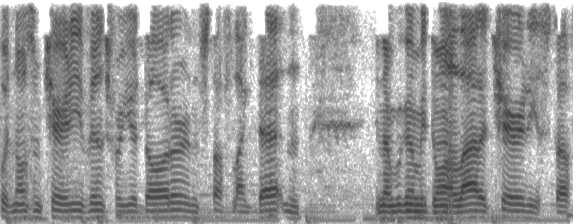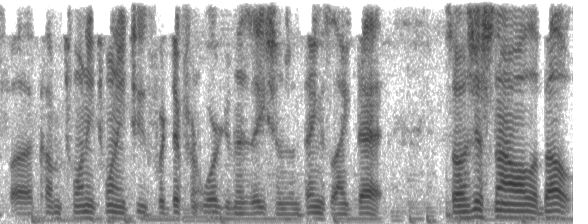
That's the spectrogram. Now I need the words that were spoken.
putting on some charity events for your daughter and stuff like that. And you know, we're going to be doing a lot of charity stuff uh, come 2022 for different organizations and things like that. So it's just not all about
